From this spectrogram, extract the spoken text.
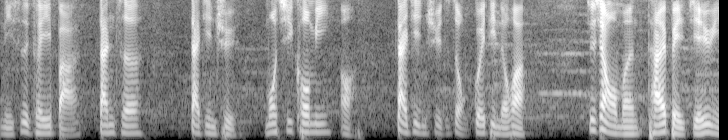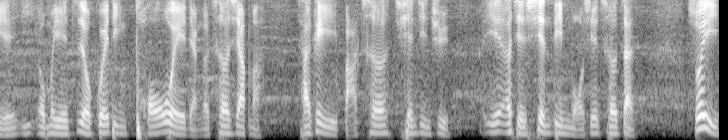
你是可以把单车带进去，摩奇科咪哦，带进去的这种规定的话，就像我们台北捷运也，我们也只有规定头尾两个车厢嘛，才可以把车牵进去，也而且限定某些车站，所以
